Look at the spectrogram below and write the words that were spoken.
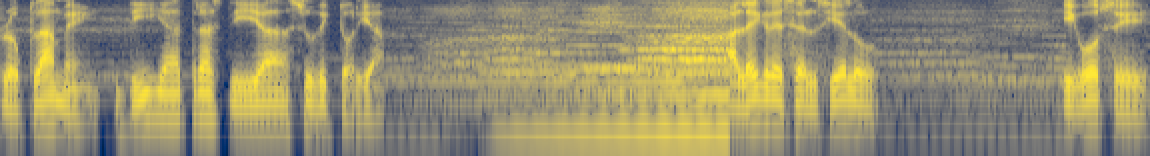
proclamen día tras día su victoria. Alegres el cielo y goce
